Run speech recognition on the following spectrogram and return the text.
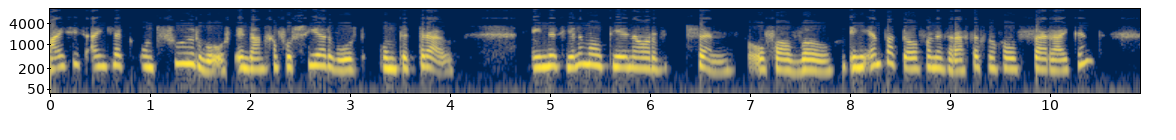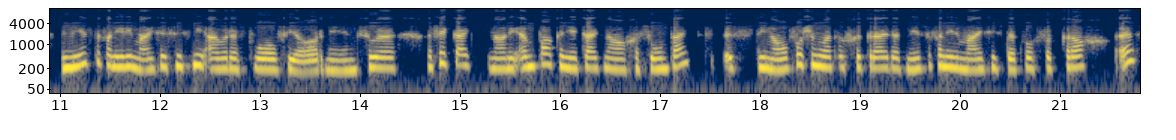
meisies eintlik ontvoer word en dan geforseer word om te trou. En dit is heeltemal teen haar sin of haar wil. En die impak daarvan is regtig nogal verrykend. Die meeste van hierdie meisies is nie ouer as 12 jaar nie en so as jy kyk na die impak en jy kyk na haar gesondheid, is die navorsing wat ons gekry het dat meeste van hierdie meisies dikwels verkrag is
